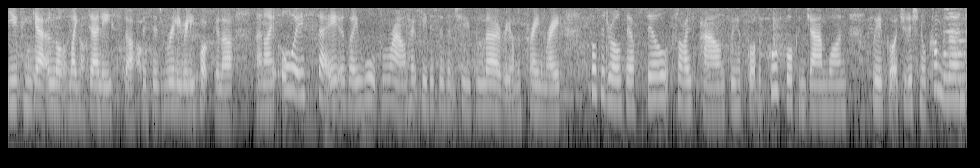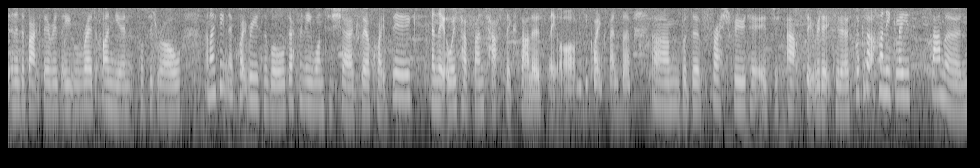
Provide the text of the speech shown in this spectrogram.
you can get a lot of like deli stuff. This is really, really popular. And I always say as I walk around, hopefully this isn't too blurry on the frame rate, sausage rolls, they are still five pounds. We have got the pulled pork and jam one. We've got a traditional Cumberland and in the back there is a red onion sausage roll. And I think they're quite reasonable, definitely one to share because they are quite big and they always have fantastic salads. They are obviously quite expensive, um, but the fresh food here is just absolutely ridiculous. Look at that honey glazed salmon.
